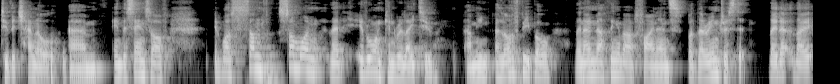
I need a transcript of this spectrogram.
to the channel um, in the sense of it was some someone that everyone can relate to. I mean, a lot of people they know nothing about finance, but they're interested. They they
